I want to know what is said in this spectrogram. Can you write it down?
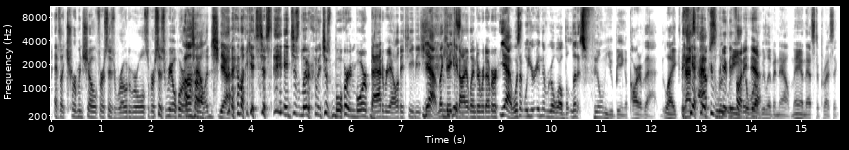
And it's like Truman Show versus Road Rules versus Real World Uh-huh. Challenge. Yeah. and like it's just it just literally just more and more bad reality TV shit. Yeah, like Naked gets- Island or whatever. Yeah, was it? Well, you're in the real world, but let us film you being a part of that. Like that's Yeah, really absolutely funny, the world yeah. we live in now. Man, that's depressing.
